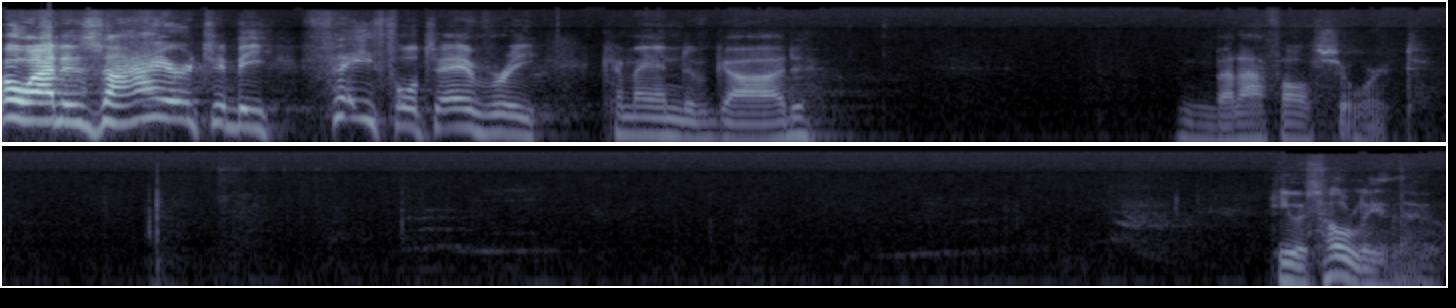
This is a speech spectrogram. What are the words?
Oh, I desire to be faithful to every command of God, but I fall short. He was holy, though.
